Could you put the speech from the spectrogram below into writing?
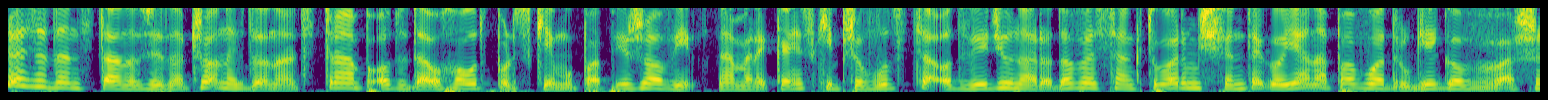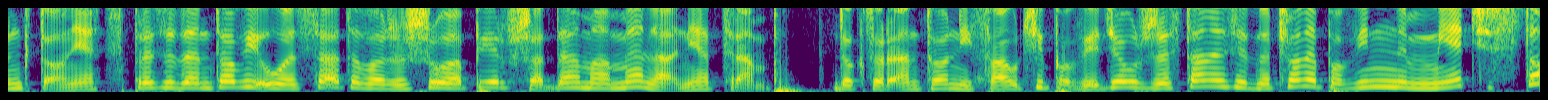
Prezydent Stanów Zjednoczonych Donald Trump oddał hołd polskiemu papieżowi. Amerykański przywódca odwiedził Narodowe Sanktuarium Świętego Jana Pawła II w Waszyngtonie. Prezydentowi USA towarzyszyła pierwsza dama Melania Trump. Dr Antoni Fauci powiedział, że Stany Zjednoczone powinny mieć 100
